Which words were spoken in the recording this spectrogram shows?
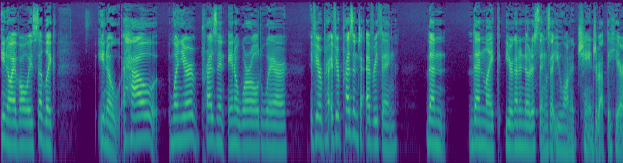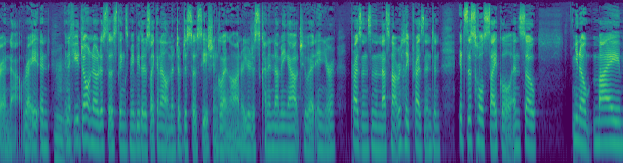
you know i've always said like you know how when you're present in a world where if you're if you're present to everything then then like you're going to notice things that you want to change about the here and now right and mm-hmm. and if you don't notice those things maybe there's like an element of dissociation going on or you're just kind of numbing out to it in your presence and then that's not really present and it's this whole cycle and so you know my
